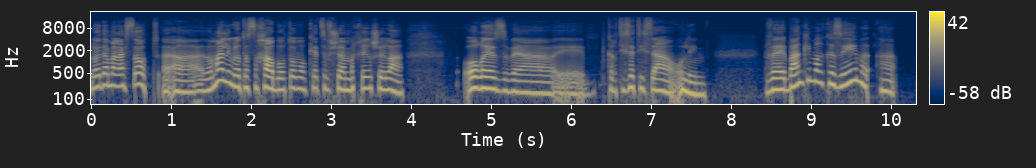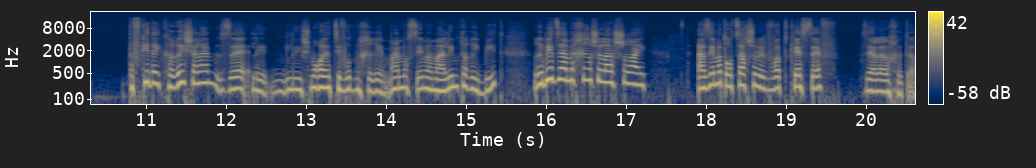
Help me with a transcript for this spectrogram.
לא יודע מה לעשות. אה, לא מעלים לו את השכר באותו קצב שהמחיר של האורז והכרטיסי טיסה עולים. ובנקים מרכזיים, התפקיד העיקרי שלהם זה לשמור על יציבות מחירים. מה הם עושים? הם מעלים את הריבית. ריבית זה המחיר של האשראי. אז אם את רוצה עכשיו ללוות כסף, זה יעלה לך יותר.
